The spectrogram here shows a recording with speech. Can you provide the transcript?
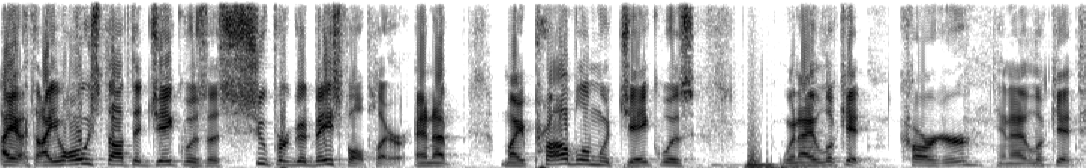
I, I always thought that Jake was a super good baseball player. And I, my problem with Jake was when I look at Carter and I look at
